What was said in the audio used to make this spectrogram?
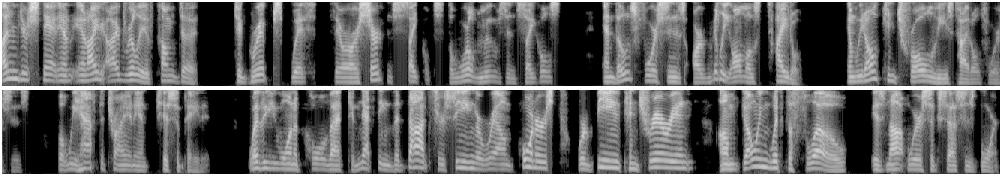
understand and, and I, I really have come to to grips with there are certain cycles. The world moves in cycles, and those forces are really almost tidal. And we don't control these tidal forces, but we have to try and anticipate it. Whether you want to call that connecting the dots or seeing around corners or being contrarian, um, going with the flow is not where success is born.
